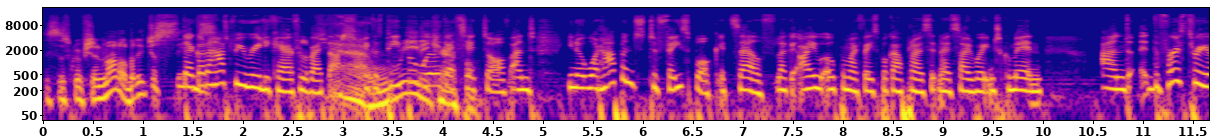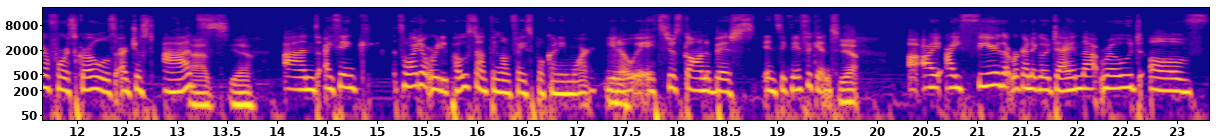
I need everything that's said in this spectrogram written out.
the subscription model. But it just seems They're going to have to be really careful about that Yeah, because people really will get ticked off. And you know what happened to Facebook itself? Like I opened my Facebook app and I was sitting outside waiting to come in, and the first three or four scrolls are just ads. ads, yeah. And I think so. I don't really post anything on Facebook anymore. You know, it's just gone a bit insignificant. Yeah. I, I fear that we're going to go down that road of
